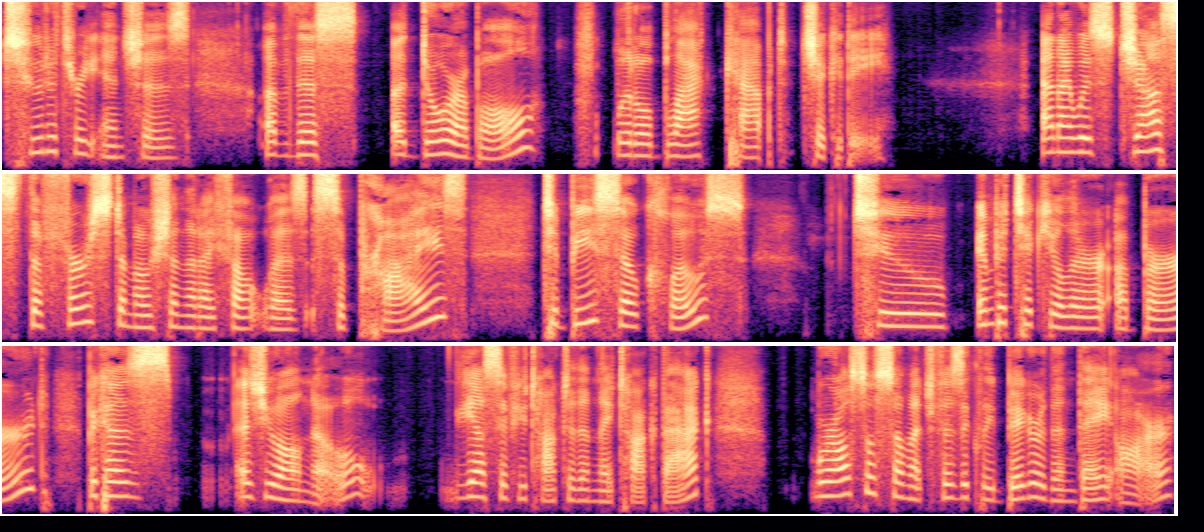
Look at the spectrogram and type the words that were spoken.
two to three inches of this adorable little black capped chickadee. And I was just, the first emotion that I felt was surprise to be so close to, in particular, a bird, because as you all know, yes, if you talk to them, they talk back. We're also so much physically bigger than they are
